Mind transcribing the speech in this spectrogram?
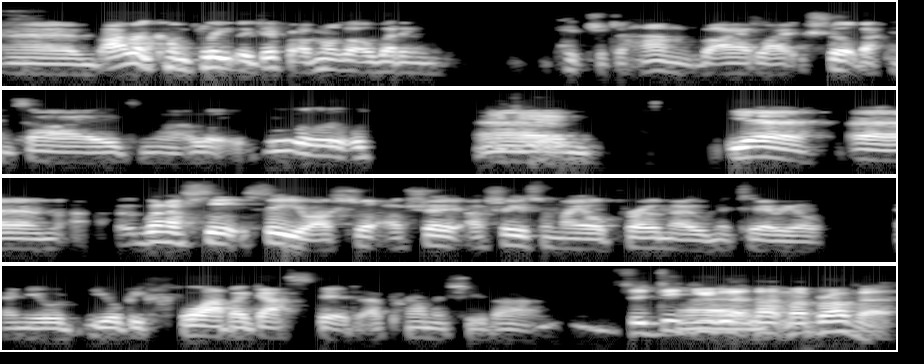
Um, I look completely different. I've not got a wedding picture to hand, but I had like short back and sides and like a little. Um, yeah. Um, when I see, see you, I'll show, I'll show you, I'll show you some of my old promo material, and you'll you'll be flabbergasted. I promise you that. So did you look Um, like my brother?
